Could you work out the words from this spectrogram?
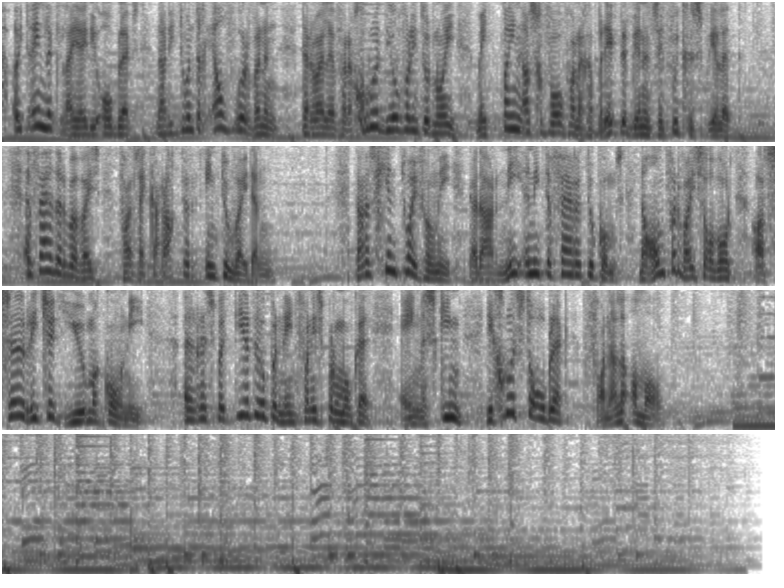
Uiteindelik lei hy die All Blacks na die 2011 oorwinning terwyl hy vir 'n groot deel van die toernooi met pyn as gevolg van 'n gebreekte been in sy voet gespeel het. 'n Verder bewys van sy karakter en toewyding. Daar is geen twyfel nie dat daar nie in die te verre toekoms na hom verwys sal word as Sir Richard Hugh McConey, 'n gerespekteerde opponent van die Springbokke en miskien die grootste All Black van hulle almal.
